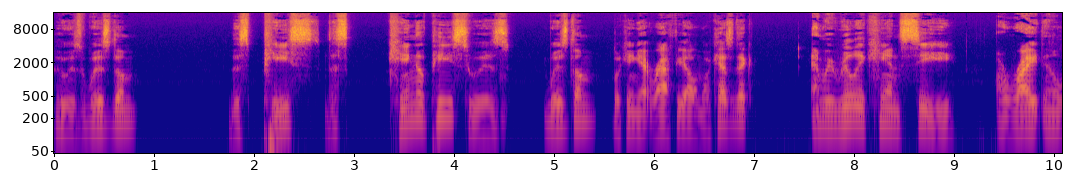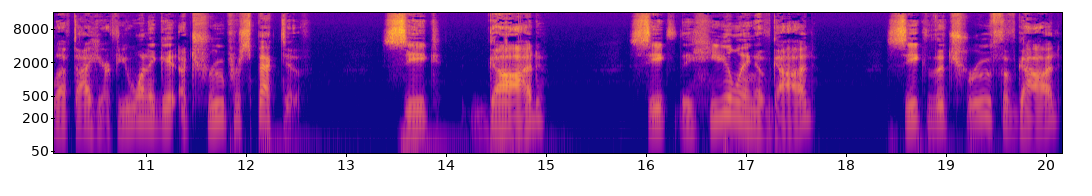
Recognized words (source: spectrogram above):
who is wisdom, this peace, this king of peace who is wisdom, looking at Raphael and Melchizedek, and we really can see a right and a left eye here. If you want to get a true perspective, seek God, seek the healing of God, seek the truth of God,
